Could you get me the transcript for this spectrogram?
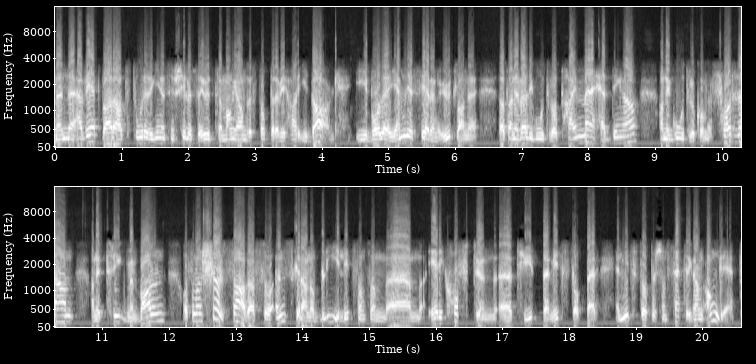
men eh, jeg vet bare at Tore Reginussen skiller seg ut fra mange andre stoppere vi har i dag, i både hjemlige serien og utlandet. At han er veldig god til å time headinga, han er god til å komme foran, han er trygg med ballen. Og som han sjøl sa, da, så ønsker han å bli litt sånn som um, Erik Hoftun-type midtstopper. En midtstopper som setter i gang angrep.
